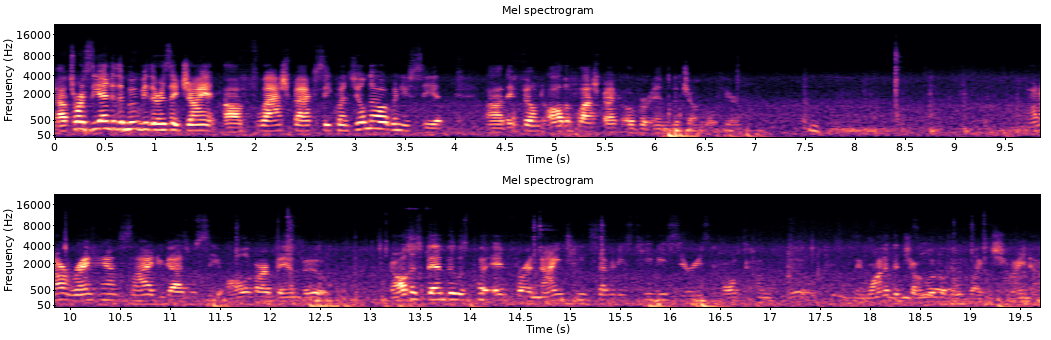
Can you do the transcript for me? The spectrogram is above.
Now, towards the end of the movie, there is a giant uh, flashback sequence. You'll know it when you see it. Uh, they filmed all the flashback over in the jungle here. On our right-hand side, you guys will see all of our bamboo. Now, all this bamboo was put in for a 1970s TV series called Kung Fu. They wanted the jungle to look like China,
